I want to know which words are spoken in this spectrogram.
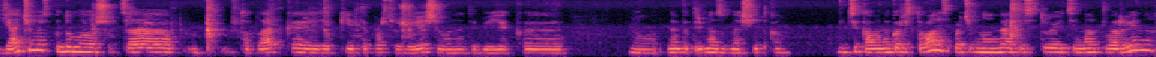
Я чомусь подумала, що це таблетки, які ти просто жуєш, і вони тобі як е, ну, не потрібна зубна щітка. Ну, Цікаво, не користувалась, бачу, воно не тестується на тваринах.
